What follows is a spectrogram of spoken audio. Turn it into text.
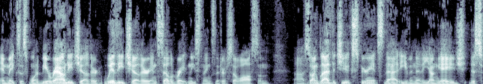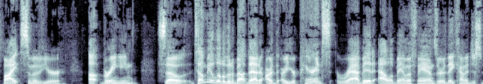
and makes us want to be around each other with each other and celebrating these things that are so awesome. Uh, so i'm glad that you experienced that even at a young age despite some of your upbringing So tell me a little bit about that. Are are your parents rabid Alabama fans, or are they kind of just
